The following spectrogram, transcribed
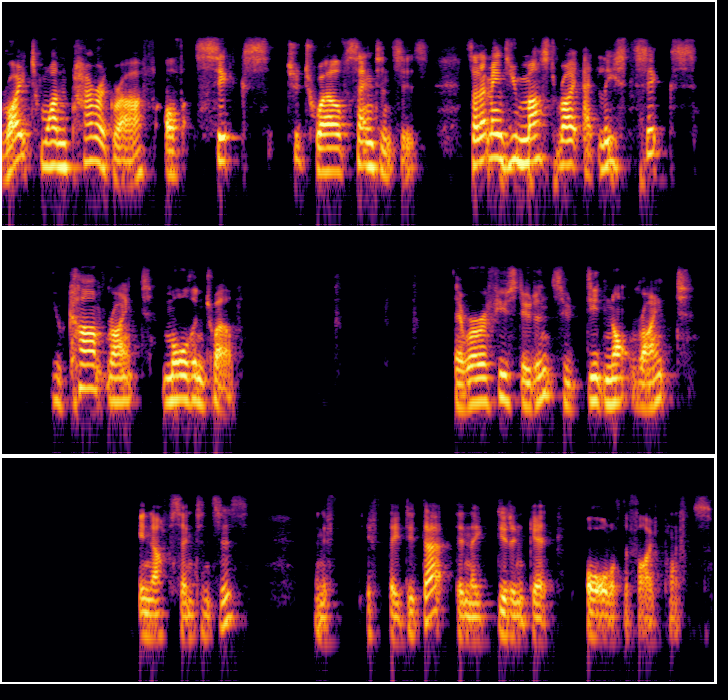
write one paragraph of six to 12 sentences. So that means you must write at least six. You can't write more than 12. There were a few students who did not write enough sentences. And if, if they did that, then they didn't get all of the five points.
